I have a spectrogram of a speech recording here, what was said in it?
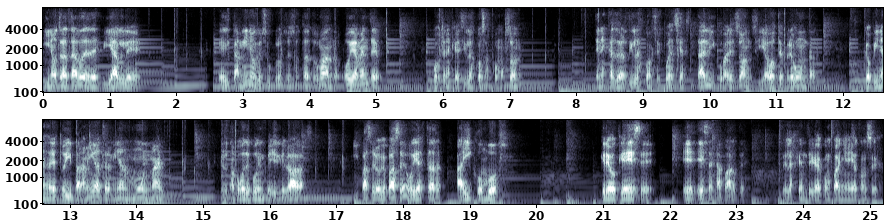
y no tratar de desviarle el camino que su proceso está tomando. Obviamente, vos tenés que decir las cosas como son. Tenés que advertir las consecuencias tal y cuales son. Si a vos te preguntan qué opinas de esto, y para mí va a terminar muy mal. Pero tampoco te puedo impedir que lo hagas. Y pase lo que pase, voy a estar ahí con vos. Creo que e, esa es la parte de la gente que acompaña y aconseja.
